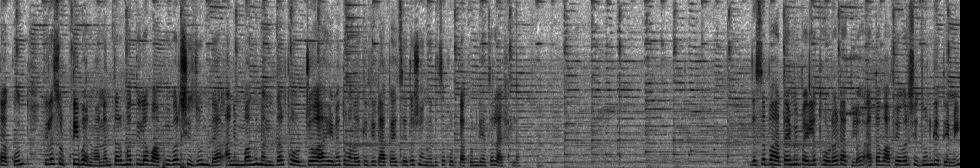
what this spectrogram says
टाकून तिला सुट्टी बनवा. नंतर मग तिला वाफेवर शिजून द्या आणि मग नंतर थोड जो आहे ना तुम्हाला किती टाकायचं आहे तो शेंगदाण्याचा कूट टाकून घ्यायचा लास्टला जसं पाहताय मी पहिलं थोडं टाकलं आता वाफेवर शिजून घेते मी.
